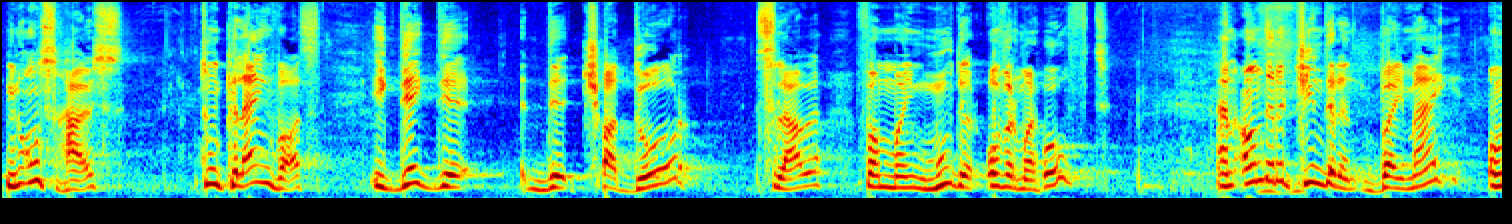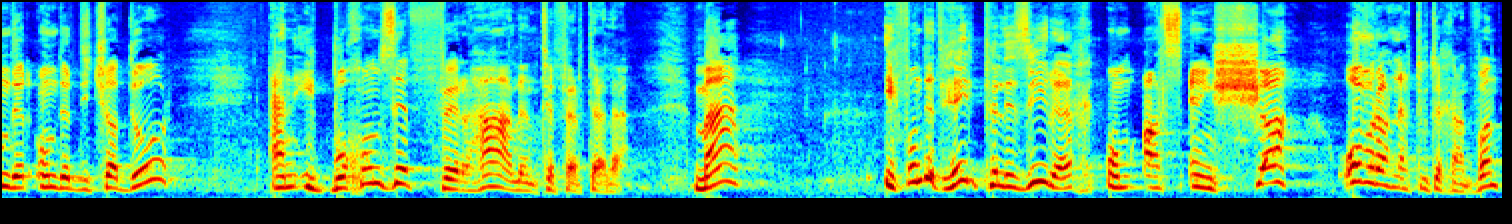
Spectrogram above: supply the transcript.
in ons huis, toen ik klein was, ik deed de, de chador, sluier, van mijn moeder over mijn hoofd. En andere kinderen bij mij onder, onder die chador. En ik begon ze verhalen te vertellen. Maar ik vond het heel plezierig om als een shah overal naartoe te gaan. Van,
